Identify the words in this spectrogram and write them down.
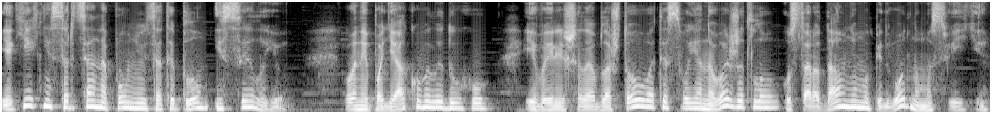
як їхні серця наповнюються теплом і силою. Вони подякували духу і вирішили облаштовувати своє нове житло у стародавньому підводному світі.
